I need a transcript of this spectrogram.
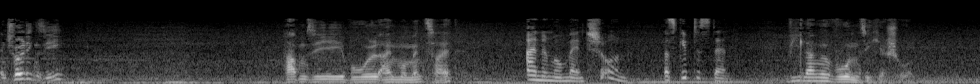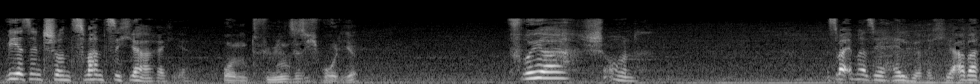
Entschuldigen Sie. Haben Sie wohl einen Moment Zeit? Einen Moment schon. Was gibt es denn? Wie lange wohnen Sie hier schon? Wir sind schon 20 Jahre hier. Und fühlen Sie sich wohl hier? Früher schon. Es war immer sehr hellhörig hier, aber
